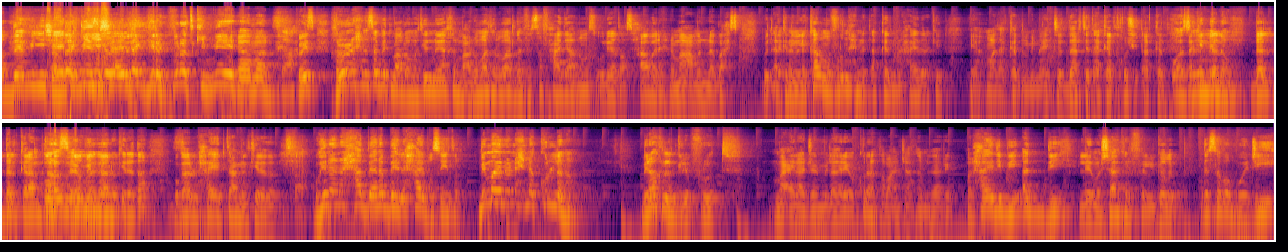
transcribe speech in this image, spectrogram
الضيف يجي شايل شايلك لك يجي شايل لك جريب فروت كمية يا man. صح. كويس؟ خلونا إحنا نثبت معلومات انه يا أخي المعلومات الواردة في الصفحة دي على مسؤولية أصحابنا. إحنا ما عملنا بحث. وتاكدنا منها كان المفروض نحن نتأكد من حاجة لكن يا ما تأكدنا منها إنت دار تتأكد خش واثقين لكن ده. ده, ده الكلام بتاع. قالوا كده ده وقالوا الحاجة بتعمل كده ده. وهنا أنا حابب أنبه لحاجة بسيطة. بما إنه نحن كلنا بناكل الجريب فروت مع علاج الملاريا وكلنا طبعا جاتنا ملاريا. والحاجة دي بيؤدي لمشاكل في القلب. ده سبب وجيه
